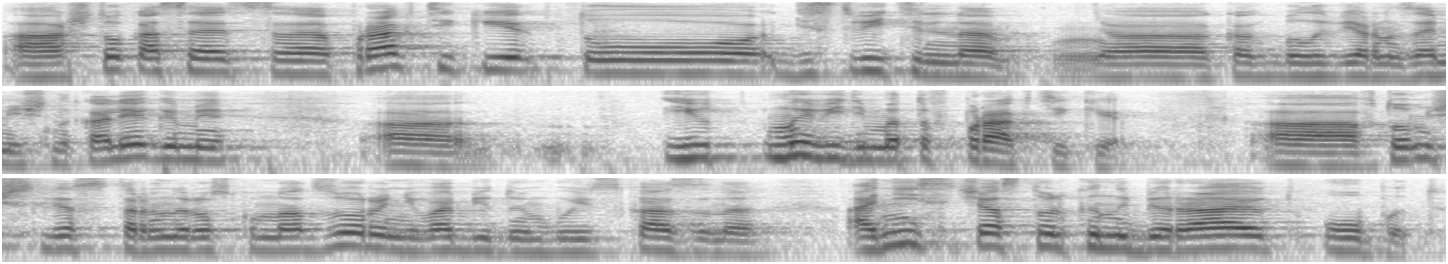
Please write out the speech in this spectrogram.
А что касается практики, то действительно, а, как было верно замечено коллегами, а, и мы видим это в практике, в том числе со стороны Роскомнадзора, не в обиду им будет сказано, они сейчас только набирают опыт.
